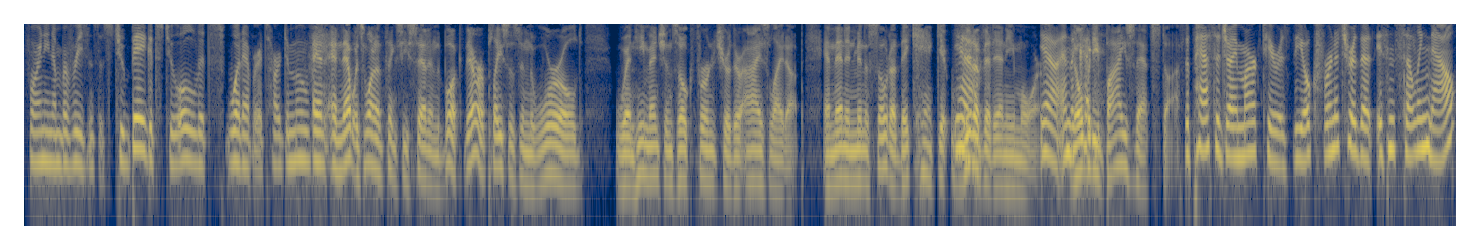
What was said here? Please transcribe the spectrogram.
for any number of reasons. It's too big, it's too old, it's whatever, it's hard to move. And and that was one of the things he said in the book. There are places in the world when he mentions oak furniture, their eyes light up. And then in Minnesota, they can't get rid of it anymore. Yeah, and the ca- nobody buys that stuff. the passage I marked here is the oak furniture that isn't selling now.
